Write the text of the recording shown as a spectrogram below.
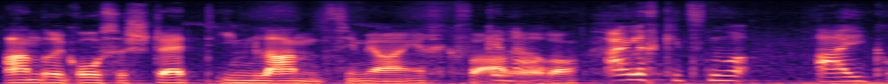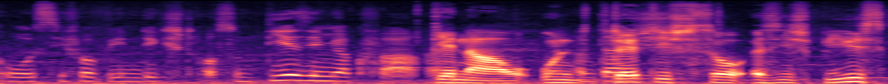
anderen großen Städten im Land sind wir eigentlich gefahren, Genau. oder? Eigentlich gibt es nur eine große Verbindungsstraße und die sind wir gefahren. Genau. Und, Und dort ist- ist so, es ist bei uns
